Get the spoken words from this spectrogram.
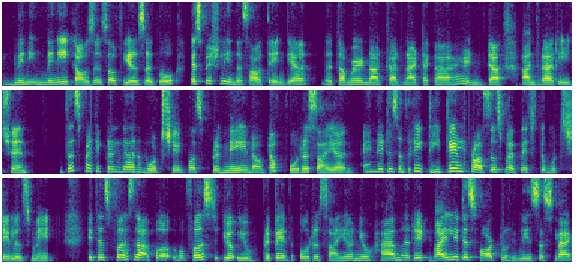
many, many thousands of years ago, especially in the South India, the Tamil Nadu, Karnataka, and uh, Andhra region. This particular Wootz steel was made out of porous iron, and it is a very detailed process by which the Wootz steel is made. It is first, uh, first you, you prepare the porous iron, you hammer it while it is hot to release the slag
